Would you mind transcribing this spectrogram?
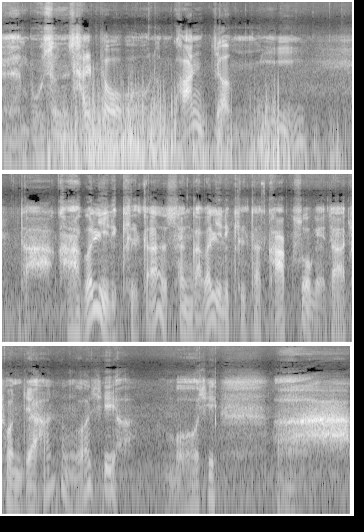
에, 무슨 살펴보는 관점이 다 각을 일으킬다 생각을 일으킬다 각 속에 다 존재하는 것이야. 무엇이 아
